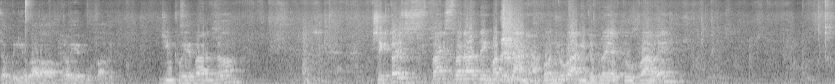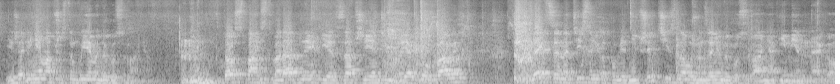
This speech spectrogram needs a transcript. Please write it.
zaopiniowała projekt uchwały. Dziękuję bardzo. Czy ktoś z Państwa radnych ma pytania bądź uwagi do projektu uchwały? Jeżeli nie ma, przystępujemy do głosowania. Kto z Państwa radnych jest za przyjęciem projektu uchwały? Zechce nacisnąć odpowiedni przycisk na urządzeniu do głosowania imiennego.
